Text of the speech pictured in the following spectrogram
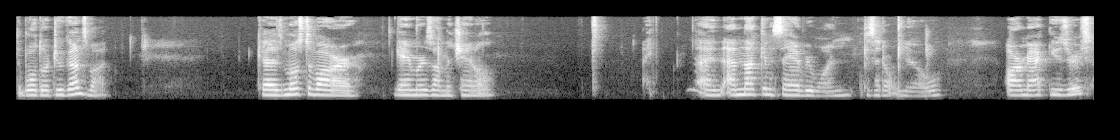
the World War II Guns mod. Because most of our gamers on the channel, I, I'm not going to say everyone, because I don't know, are Mac users.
